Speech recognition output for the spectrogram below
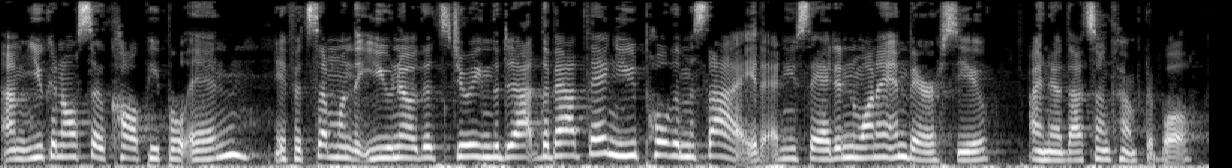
Um, you can also call people in. If it's someone that you know that's doing the, the bad thing, you pull them aside and you say, I didn't want to embarrass you. I know that's uncomfortable.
